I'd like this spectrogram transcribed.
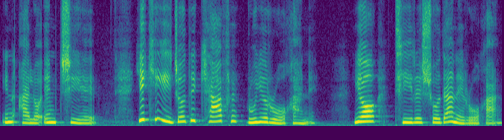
این علائم چیه؟ یکی ایجاد کف روی روغنه یا تیره شدن روغن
